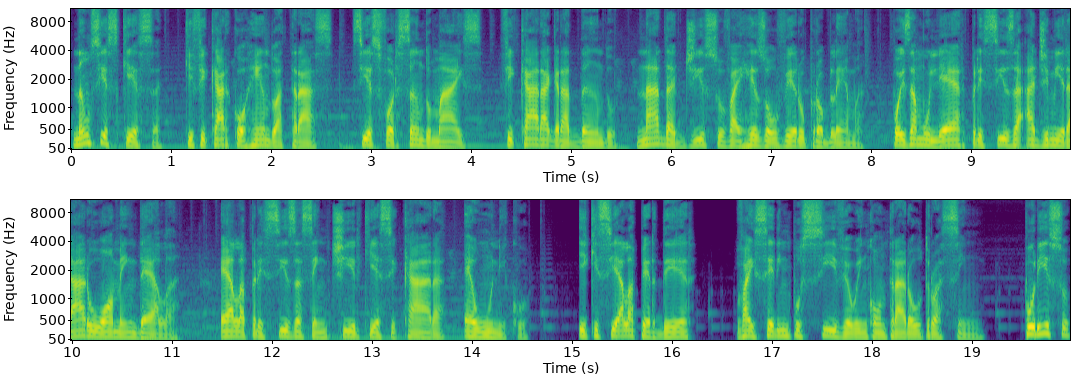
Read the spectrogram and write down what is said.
não se esqueça que ficar correndo atrás, se esforçando mais, ficar agradando, nada disso vai resolver o problema, pois a mulher precisa admirar o homem dela. Ela precisa sentir que esse cara é único e que se ela perder, vai ser impossível encontrar outro assim. Por isso,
